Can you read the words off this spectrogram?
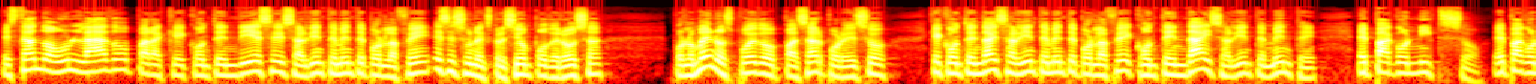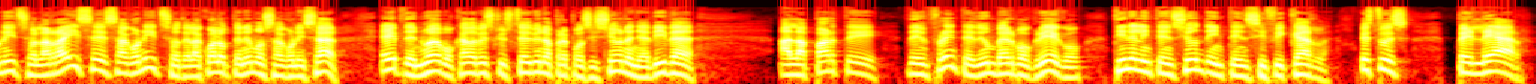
estando a un lado para que contendieses ardientemente por la fe. Esa es una expresión poderosa. Por lo menos puedo pasar por eso, que contendáis ardientemente por la fe, contendáis ardientemente, epagonizo, epagonizo, la raíz es agonizo, de la cual obtenemos agonizar. Ep, de nuevo, cada vez que usted ve una preposición añadida a la parte de enfrente de un verbo griego, tiene la intención de intensificarla. Esto es pelear,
